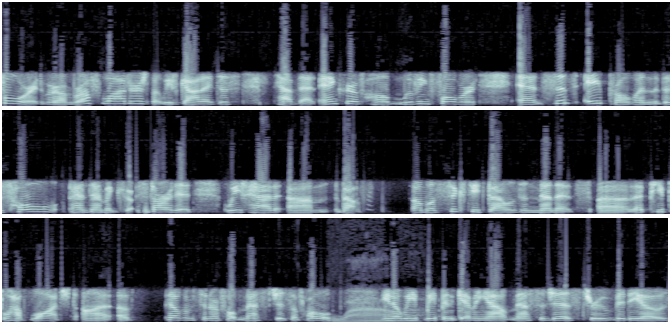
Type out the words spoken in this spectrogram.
forward. We're on rough waters, but we've got to just have that anchor of hope moving forward. And since April, when this whole pandemic started, we've had um, about almost 60,000 minutes uh, that people have watched uh, of Pilgrim Center of Hope messages of hope. Wow. You know, we we've been giving out messages through videos,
